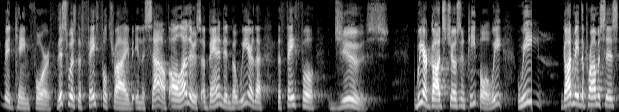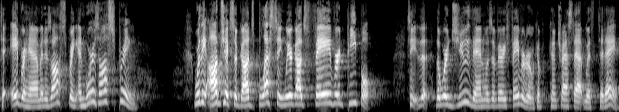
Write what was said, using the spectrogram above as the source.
David came forth. This was the faithful tribe in the south. All others abandoned, but we are the, the faithful Jews. We are God's chosen people. We, we, God made the promises to Abraham and his offspring, and we're his offspring. We're the objects of God's blessing. We are God's favored people. See, the, the word Jew then was a very favored word. Contrast that with today,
